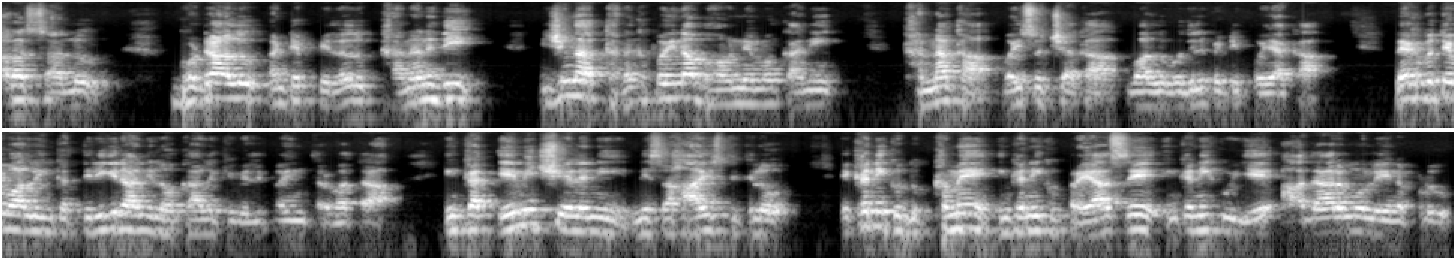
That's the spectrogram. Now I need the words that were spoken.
చాలాసార్లు గొడ్రాలు అంటే పిల్లలు కననిది. నిజంగా కనకపోయినా బాగుండేమో కానీ కన్నాక వయసు వచ్చాక వాళ్ళు వదిలిపెట్టిపోయాక లేకపోతే వాళ్ళు ఇంకా తిరిగి రాని లోకాలకి వెళ్ళిపోయిన తర్వాత ఇంకా ఏమీ చేయలేని నిస్సహాయ స్థితిలో ఇక నీకు దుఃఖమే ఇంకా నీకు ప్రయాసే ఇంకా నీకు ఏ ఆధారము లేనప్పుడు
